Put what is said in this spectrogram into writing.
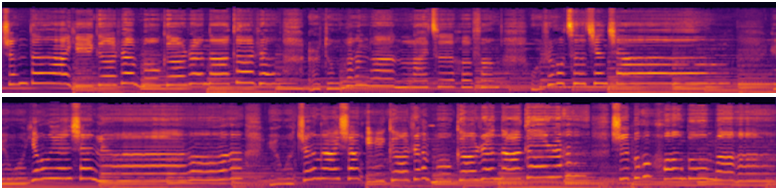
真的爱一个人某个人那个人而懂温暖来自何方我如此坚强愿我永远善良。愿我真爱上一个人某个人那个人是不慌不忙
